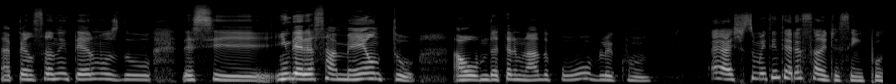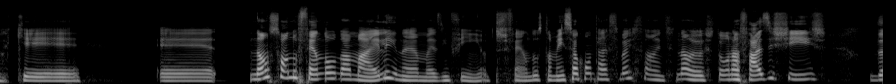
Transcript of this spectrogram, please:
né? pensando em termos do, desse endereçamento a um determinado público. É, acho isso muito interessante, assim, porque é, não só no fandom da Miley, né, mas enfim, outros fandoms também isso acontece bastante. Não, eu estou na fase X do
